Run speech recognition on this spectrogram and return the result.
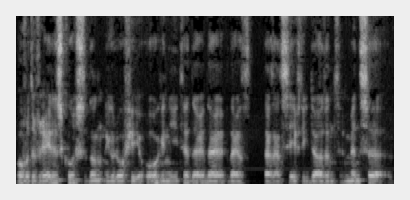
over de vredeskoers, dan geloof je je ogen niet. Hè. Daar, daar, daar, daar zijn 70.000 mensen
